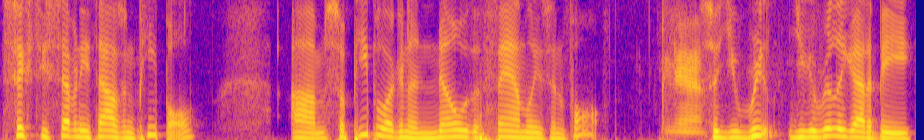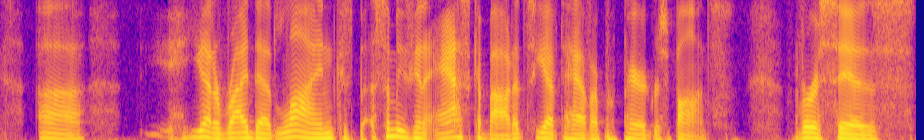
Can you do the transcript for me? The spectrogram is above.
60, 70,000 people. Um, so people are going to know the families involved. Yeah. So you re- you really got to be uh, you got to ride that line because somebody's going to ask about it, so you have to have a prepared response. Versus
